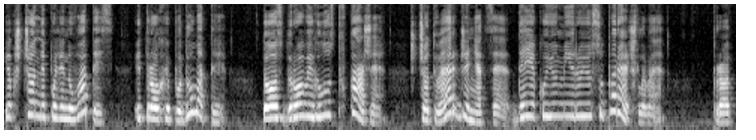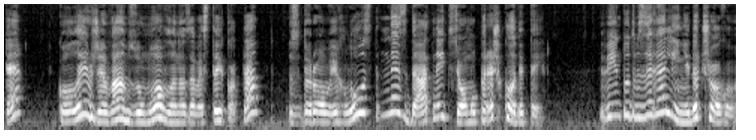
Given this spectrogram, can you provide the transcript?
Якщо не полінуватись і трохи подумати, то здоровий глузд вкаже, що твердження це деякою мірою суперечливе. Проте, коли вже вам зумовлено завести кота, здоровий глузд не здатний цьому перешкодити. Він тут взагалі ні до чого.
